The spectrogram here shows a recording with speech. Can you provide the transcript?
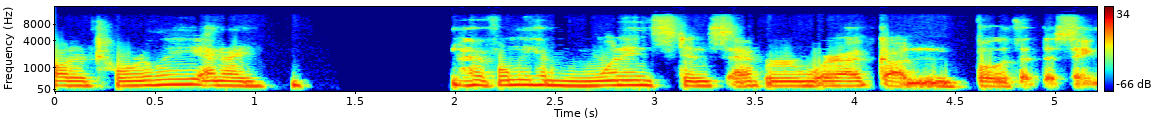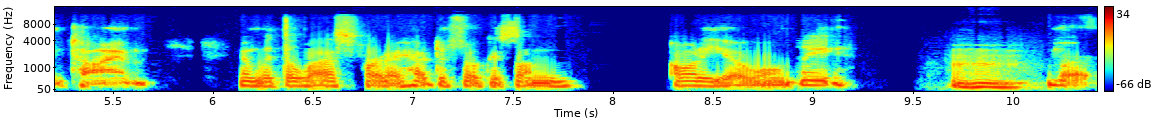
auditorily, and I have only had one instance ever where I've gotten both at the same time. And with the last part, I had to focus on audio only. hmm But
